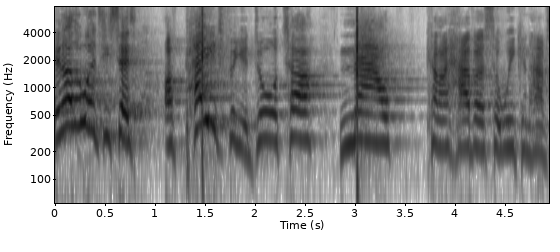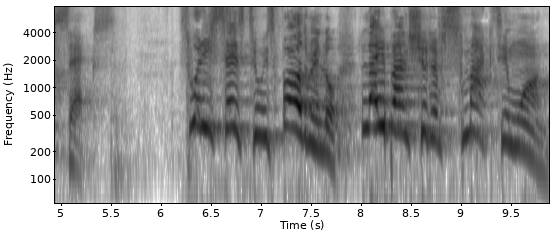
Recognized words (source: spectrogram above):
In other words, he says, I've paid for your daughter. Now can I have her so we can have sex? That's what he says to his father in law. Laban should have smacked him one.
